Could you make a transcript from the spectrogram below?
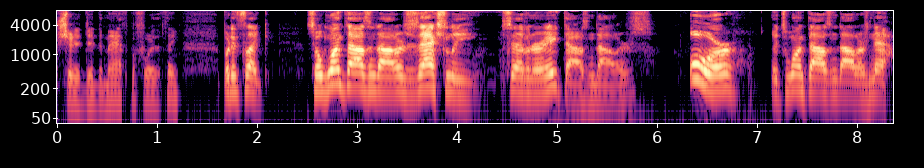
should have did the math before the thing, but it's like, so one thousand dollars is actually seven or eight thousand dollars, or it's one thousand dollars now.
